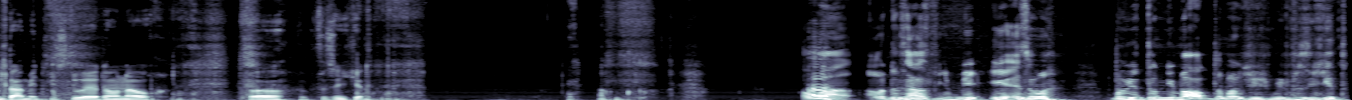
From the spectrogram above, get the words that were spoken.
Und damit bist du ja dann auch äh, versichert. Aber, aber das heißt, also, man wird dann nicht mehr automatisch mitversichert,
